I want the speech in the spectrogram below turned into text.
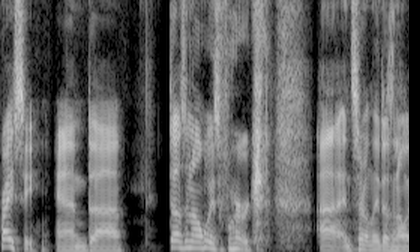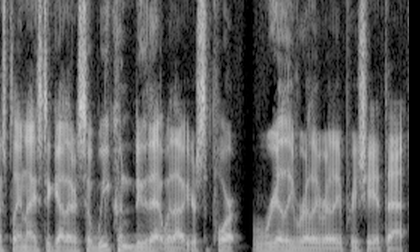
pricey and uh, doesn't always work, uh, and certainly doesn't always play nice together. So we couldn't do that without your support. Really, really, really appreciate that.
